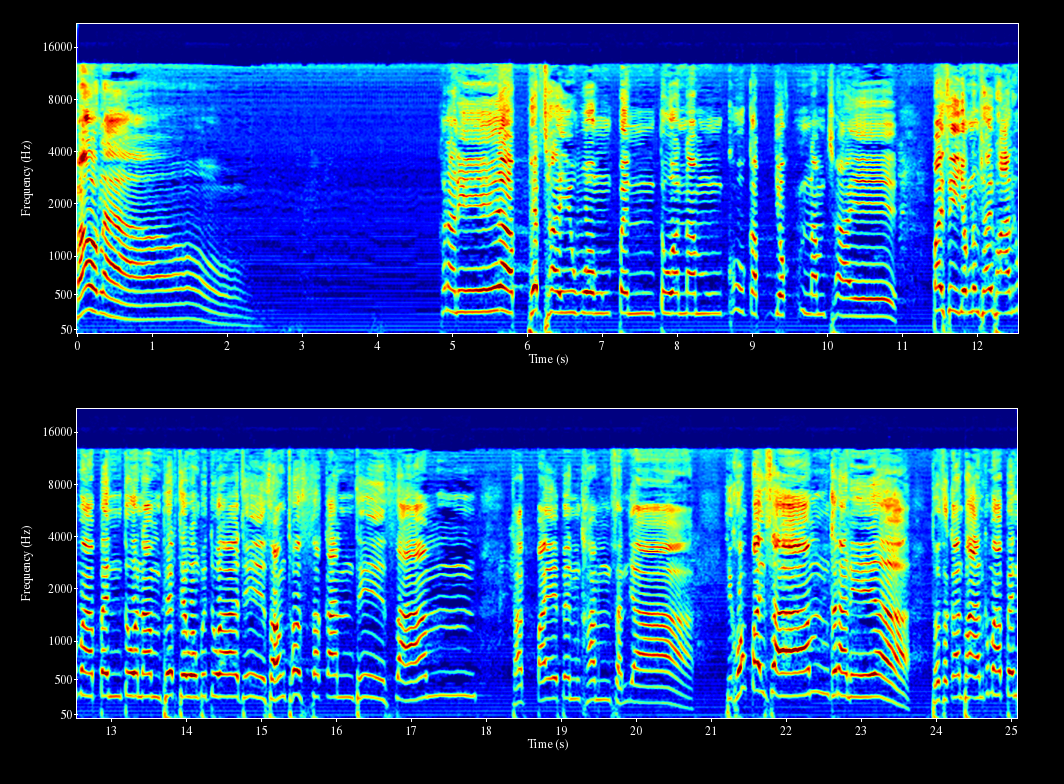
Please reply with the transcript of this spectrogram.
มาออกแล้ว ขณะนี้เพชรชัยวงเป็นตัวนำคู่กับหยกนำชัย ไปสี่หยกนำชัยผ่านเข้ามาเป็นตัวนำเพชรชัยวงเป็นตัวที่สองทศกัณฐ์ที่สามถัดไปเป็นคำสัญญา ที่คงไปสามขณะนี้ ทศกัณฐ์ผ่านเข้ามาเป็น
